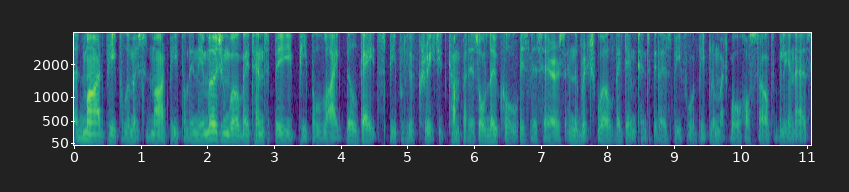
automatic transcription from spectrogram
admired people, the most admired people in the emerging world, they tend to be people like Bill Gates, people who have created companies or local business heroes. In the rich world, they don't tend to be those people. The people are much more hostile to billionaires.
